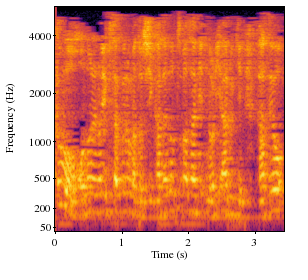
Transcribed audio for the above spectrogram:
雲を己の戦車とし風の翼に乗り歩き風を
